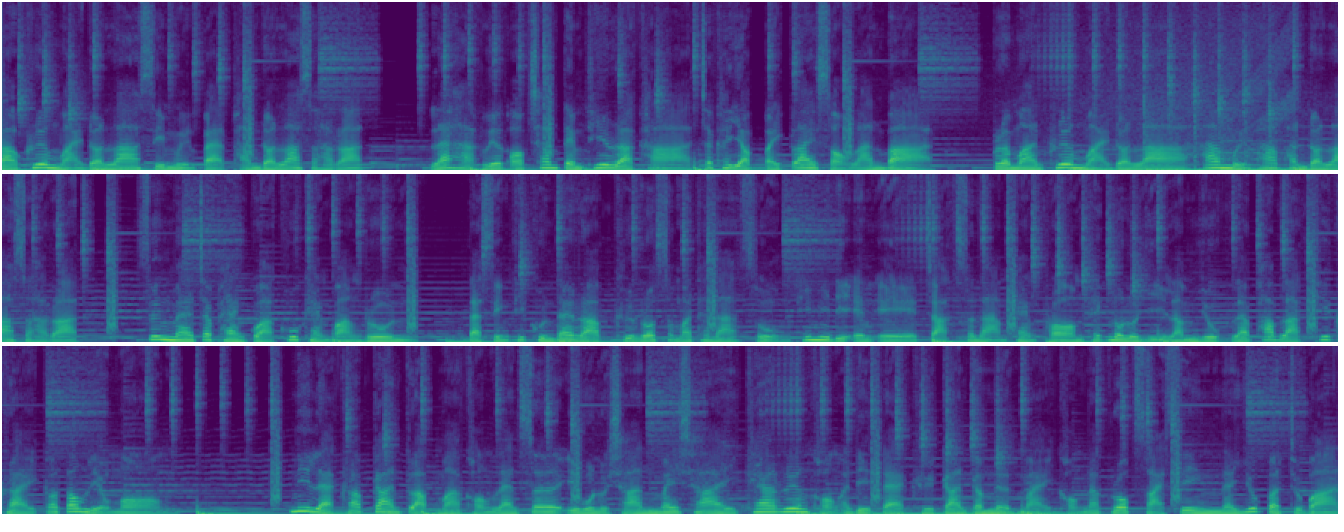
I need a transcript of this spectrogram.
ราวเครื่องหมายดอลลาร์ 48,000 ดอลลาร์สหรัฐ และหากเลือกออปชั่นเต็มที่ราคาจะขยับไปใกล้ 2 ล้านบาท ประมาณเครื่องหมายดอลลาร์ 55,000 ดอลลาร์สหรัฐ ซึ่งแม้จะแพงกว่าคู่แข่งบางรุ่น แต่สิ่งที่คุณได้รับคือรถสมรรถนะสูงที่มี DNA จากสนามแข่งพร้อมเทคโนโลยีล้ำยุคและภาพลักษณ์ที่ใครก็ต้องเหลียวมอง นี่แหละครับการกลับมาของ Lancer Evolution ไม่ใช่แค่เรื่องของอดีตแต่คือการกำเนิดใหม่ของนักรบสายซิ่งในยุคปัจจุบัน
